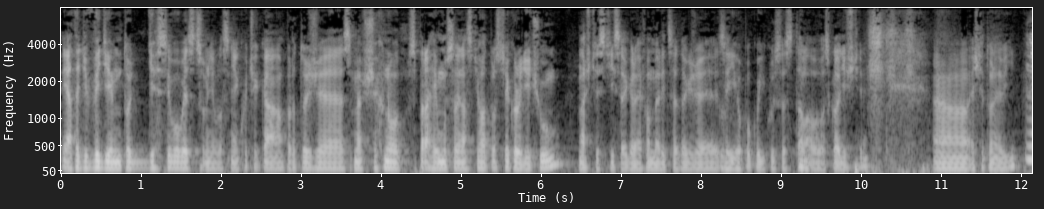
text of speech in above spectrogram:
já teď vidím to děsivou věc, co mě vlastně jako čeká, protože jsme všechno z Prahy museli nastěhovat prostě k rodičům. Naštěstí se hraje v Americe, takže z jejího pokojíku se stalo hmm. skladiště. Uh, ještě to neví.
